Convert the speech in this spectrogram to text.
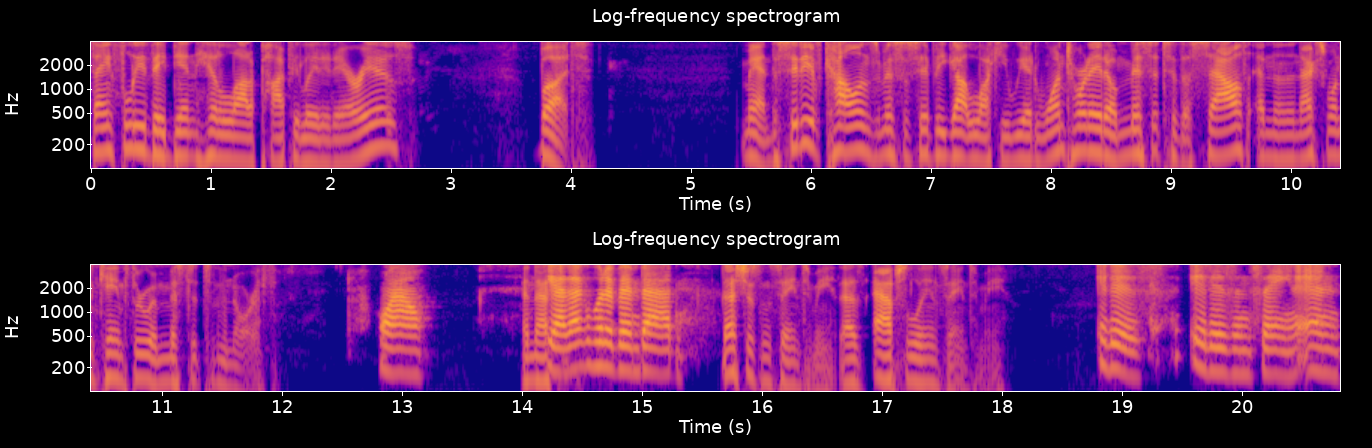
Thankfully, they didn't hit a lot of populated areas, but man, the city of Collins, Mississippi got lucky. We had one tornado miss it to the south, and then the next one came through and missed it to the north. Wow. And that's yeah, that would have been bad. that's just insane to me. That's absolutely insane to me. It is. It is insane. And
